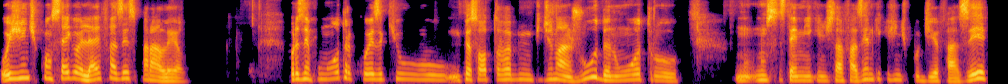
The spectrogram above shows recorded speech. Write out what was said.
Hoje a gente consegue olhar e fazer esse paralelo. Por exemplo, uma outra coisa que o, um pessoal estava me pedindo ajuda num outro, num, sisteminha que a gente estava fazendo, o que, que a gente podia fazer,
